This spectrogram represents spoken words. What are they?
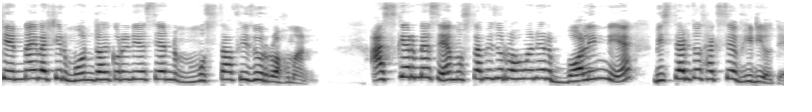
চেন্নাইবাসীর মন জয় করে নিয়েছেন মুস্তাফিজুর রহমান। আজকের ম্যাচে মুস্তাফিজুর রহমানের বোলিং নিয়ে বিস্তারিত থাকছে ভিডিওতে।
